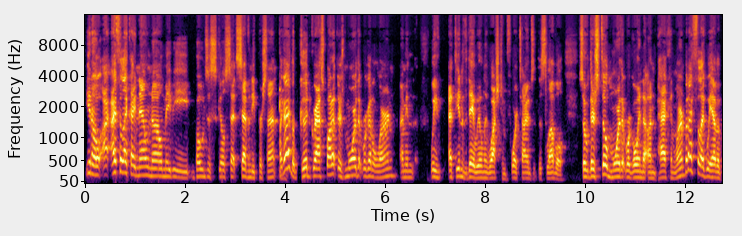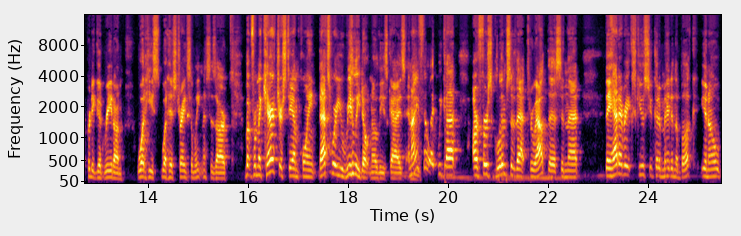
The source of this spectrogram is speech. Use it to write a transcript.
you know, I, I, feel like I now know maybe Bones' skill set 70%. Like I have a good grasp on it. There's more that we're going to learn. I mean, we at the end of the day, we only watched him four times at this level. So there's still more that we're going to unpack and learn. But I feel like we have a pretty good read on what he's what his strengths and weaknesses are. But from a character standpoint, that's where you really don't know these guys. And I mm-hmm. feel like we got our first glimpse of that throughout this, in that they had every excuse you could have made in the book, you know,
